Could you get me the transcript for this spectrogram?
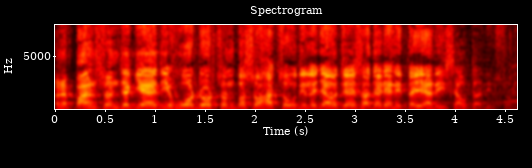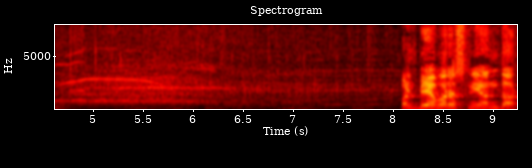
અને પાંચસો ની જગ્યાએ હજી સો, દોઢસો બસો, સાતસો સુધી લઈ જાઓ. જય સાદડિયાની તૈયારી છે આવતા દિવસોમાં. પણ બે વર્ષની અંદર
